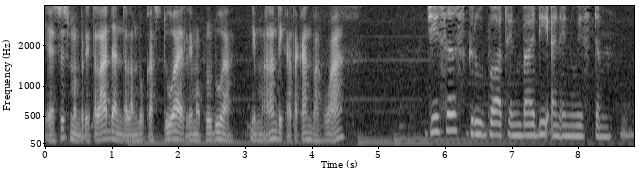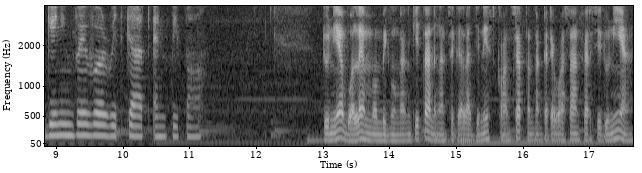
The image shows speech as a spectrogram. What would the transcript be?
Yesus memberi teladan dalam Lukas 2 ayat 52, di mana dikatakan bahwa Jesus grew both in body and in wisdom, gaining favor with God and people. Dunia boleh membingungkan kita dengan segala jenis konsep tentang kedewasaan versi dunia.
